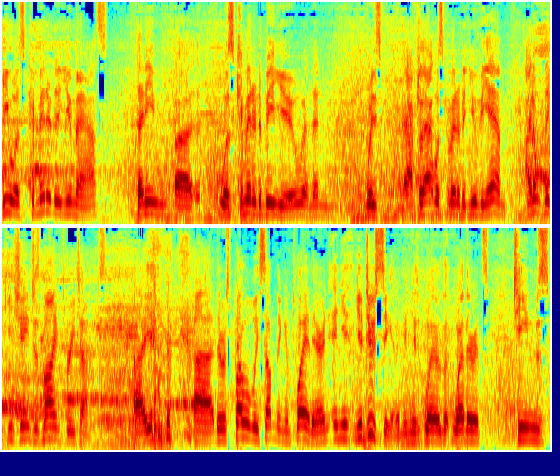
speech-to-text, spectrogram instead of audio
He was committed to UMass, then he uh, was committed to BU, and then was after that was committed to UVM. I don't think he changed his mind three times. Uh, uh, there was probably something in play there, and, and you, you, do see it. I mean, you, whether, whether, it's teams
